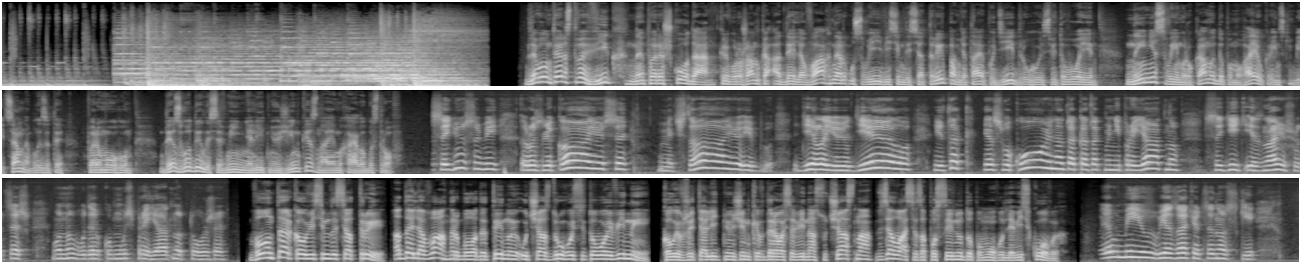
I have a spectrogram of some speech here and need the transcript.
Для волонтерства вік не перешкода. Криворожанка Аделя Вагнер у свої 83 пам'ятає події Другої світової. Нині своїми руками допомагає українським бійцям наблизити перемогу. Де згодилися вміння літньої жінки, знає Михайло Бистров. Сидю собі, розлікаюся, мечтаю і делаю діло. І так я спокійна, так, а так мені приємно сидіти і знаю, що це ж воно буде комусь приємно теж. Волонтерка у 83. Аделя Вагнер була дитиною у час Другої світової війни. Коли в життя літньої жінки вдерлася війна сучасна, взялася за посильну допомогу для військових. Я вмію в'язати оце носки.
